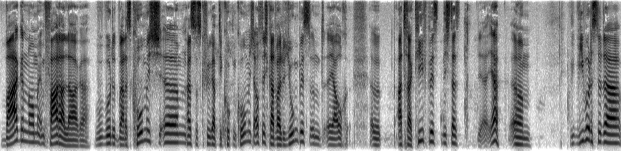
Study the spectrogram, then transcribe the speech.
wahrgenommen im Fahrerlager? Wurde, war das komisch? Ähm, hast du das Gefühl gehabt, die gucken komisch auf dich, gerade weil du jung bist und äh, ja auch äh, attraktiv bist? Nicht das, ja, ja ähm, wie, wie wurdest du da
